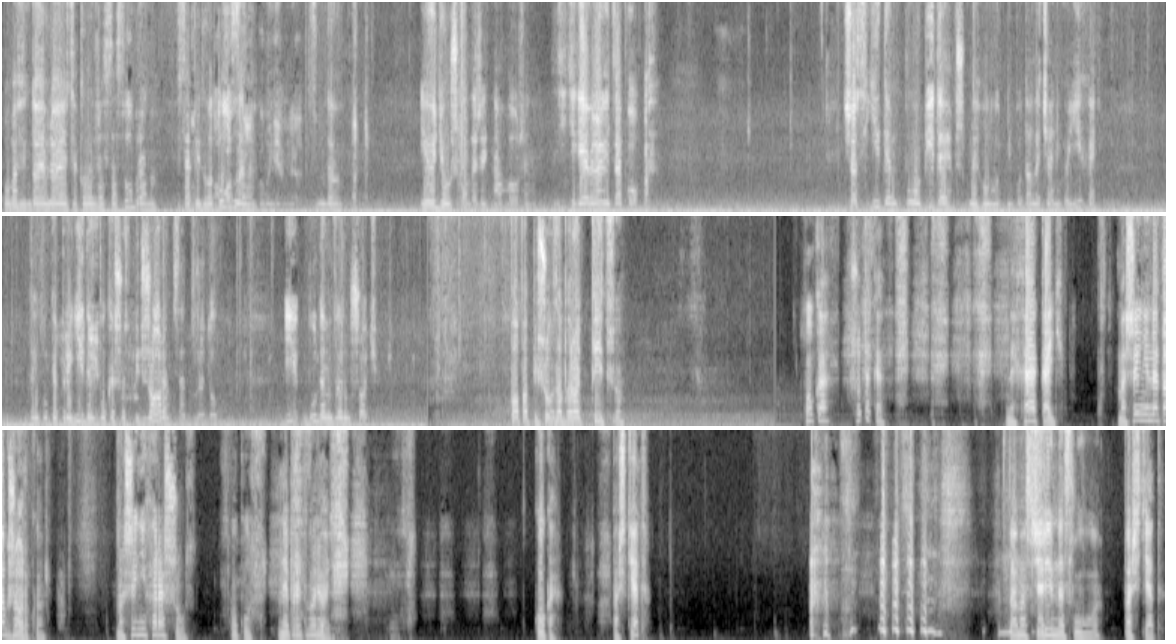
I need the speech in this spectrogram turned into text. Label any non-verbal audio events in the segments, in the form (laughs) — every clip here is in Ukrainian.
Попа завжди являється, коли вже все собрано, все підготовлено. Да. (laughs) І одюшка лежить наглажена. Тоді тільки являється попа. Зараз їдемо пообідаємо, щоб не голодні, бо далеченько їхати. Та й поки приїдемо, поки щось піджаримо, це дуже довго. І будемо вирушати. Папа пішов забирати піцу. Кока, що таке? Не хекай. В машині не так жарко. В машині хорошо. Кукус, не притворяйся. Кока, паштет? Це у нас чарівне слово. Паштет.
